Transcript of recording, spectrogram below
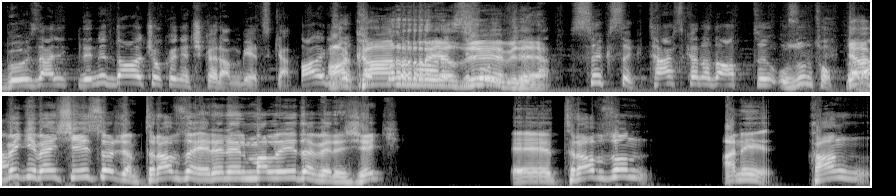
bu özelliklerini daha çok öne çıkaran bir etken. Ayrıca Akar toplara yazıyor bir ya bir de. Sık sık ters kanada attığı uzun toplara Ya peki ben şeyi soracağım. Trabzon Eren Elmalı'yı da verecek. Ee, Trabzon hani kan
